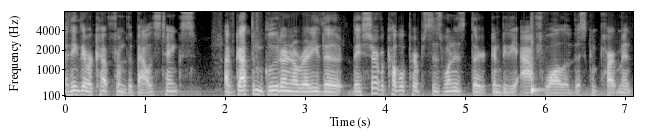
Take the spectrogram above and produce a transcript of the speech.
I think they were cut from the ballast tanks. I've got them glued on already. The they serve a couple purposes. One is they're going to be the aft wall of this compartment,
